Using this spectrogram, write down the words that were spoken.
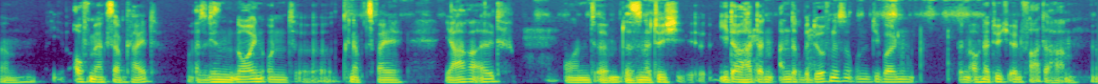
ähm, Aufmerksamkeit. Also die sind neun und äh, knapp zwei Jahre alt. Und ähm, das ist natürlich, jeder hat dann andere Bedürfnisse und die wollen dann auch natürlich ihren Vater haben. Ja?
